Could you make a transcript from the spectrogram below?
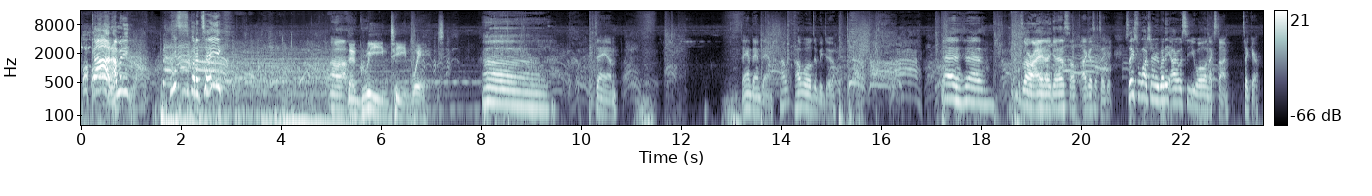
God, how many hits is it gonna take? Uh, The green team wins. uh, damn. Damn, damn, damn. How, how well did we do? Eh, eh, it's alright, I guess. I'll, I guess I'll take it. So thanks for watching, everybody. I will see you all next time. Take care.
